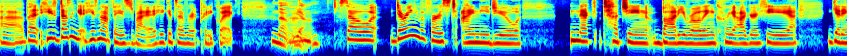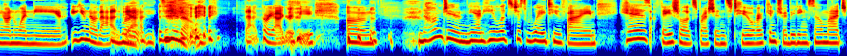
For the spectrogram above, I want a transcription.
Uh, but he doesn't get he's not phased by it. He gets over it pretty quick. No, yeah. So during the first I Need You neck touching, body rolling choreography, getting on one knee, you know that. Right. Yeah. You know. that choreography. Um, Namjoon, man, he looks just way too fine. His facial expressions too are contributing so much.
